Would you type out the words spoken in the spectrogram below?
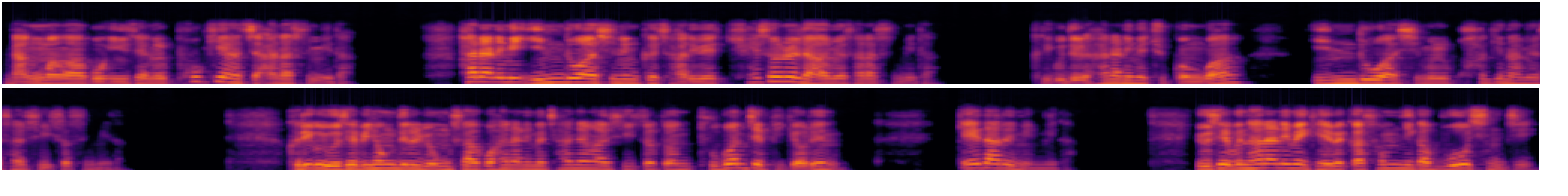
낭망하고 인생을 포기하지 않았습니다. 하나님이 인도하시는 그 자리에 최선을 다하며 살았습니다. 그리고 늘 하나님의 주권과 인도하심을 확인하며 살 수 있었습니다. 그리고 요셉이 형들을 용서하고 하나님을 찬양할 수 있었던 두 번째 비결은 깨달음입니다. 요셉은 하나님의 계획과 섭리가 무엇인지,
